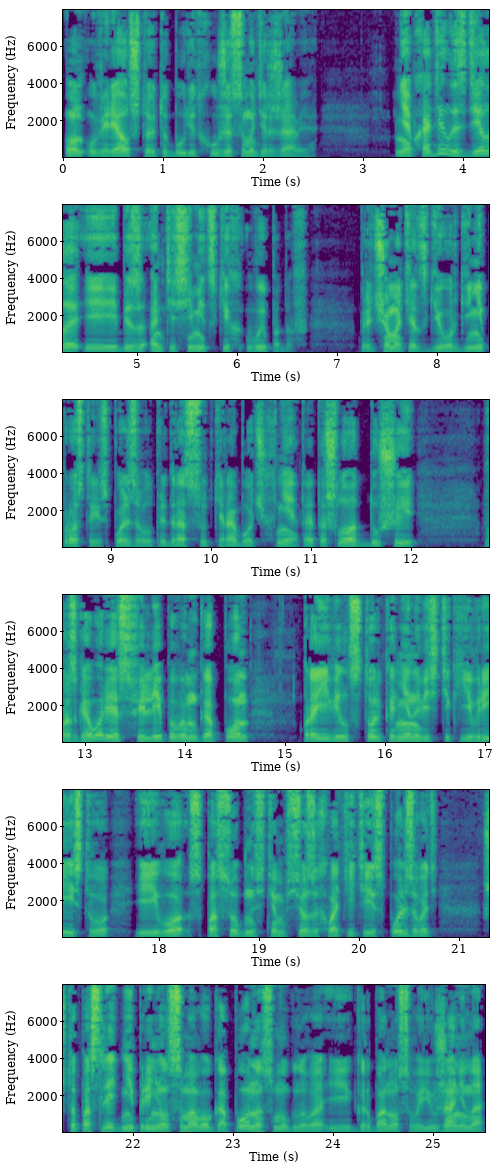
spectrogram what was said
он уверял, что это будет хуже самодержавия. Не обходилось дело и без антисемитских выпадов. Причем отец Георгий не просто использовал предрассудки рабочих, нет, это шло от души. В разговоре с Филипповым Гапон – проявил столько ненависти к еврейству и его способностям все захватить и использовать, что последний принял самого Гапона, смуглого и горбоносого южанина,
